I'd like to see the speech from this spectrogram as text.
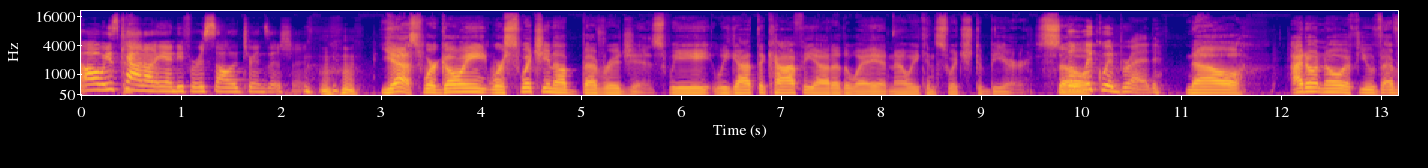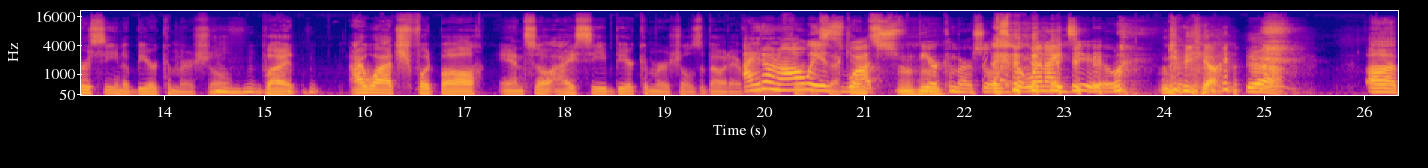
always count on Andy for a solid transition. Yes, we're going. We're switching up beverages. We we got the coffee out of the way, and now we can switch to beer. So the liquid bread. now, I don't know if you've ever seen a beer commercial, but I watch football, and so I see beer commercials about every. I don't always seconds. watch mm-hmm. beer commercials, but when I do, yeah, Yeah. Uh,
